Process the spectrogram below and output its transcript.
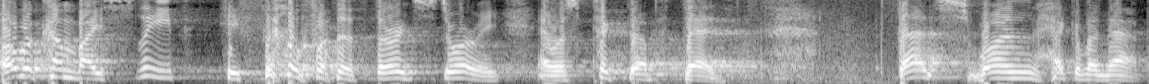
Overcome by sleep, he fell from the third story and was picked up dead. That's one heck of a nap.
